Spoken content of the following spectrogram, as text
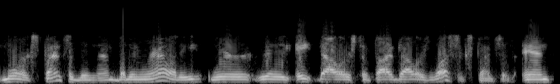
more expensive than them, but in reality, we're really eight dollars to five dollars less expensive. And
